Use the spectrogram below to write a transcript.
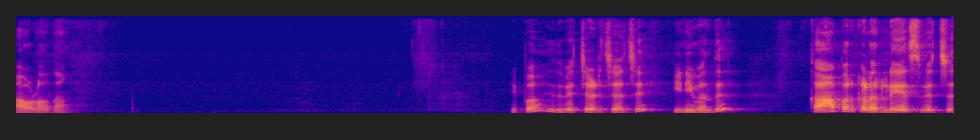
அவ்வளோதான் இப்போ இது வச்சு அடித்தாச்சு இனி வந்து காப்பர் கலர் லேஸ் வச்சு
